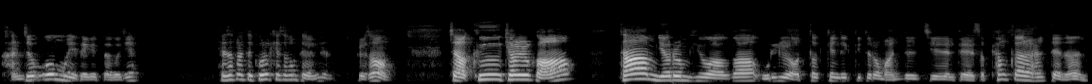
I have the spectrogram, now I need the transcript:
간접 의문이 되겠다 그지 해석할 때 그렇게 해석하면 되겠네 그래서 자 그 결과 다음 여름 휴가가 우리를 어떻게 느끼도록 만들지에 대해서 평가를 할 때는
